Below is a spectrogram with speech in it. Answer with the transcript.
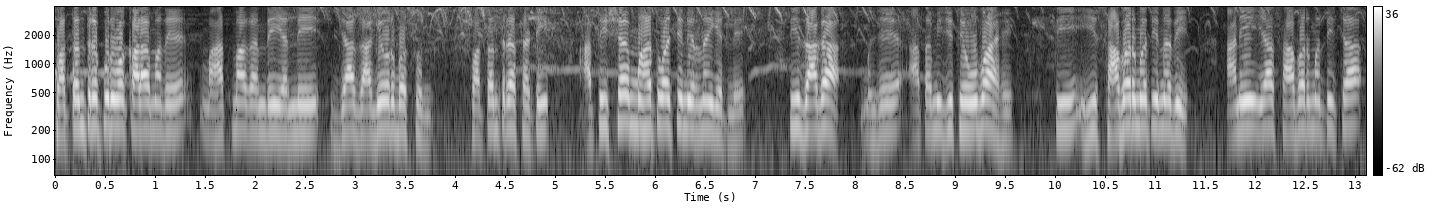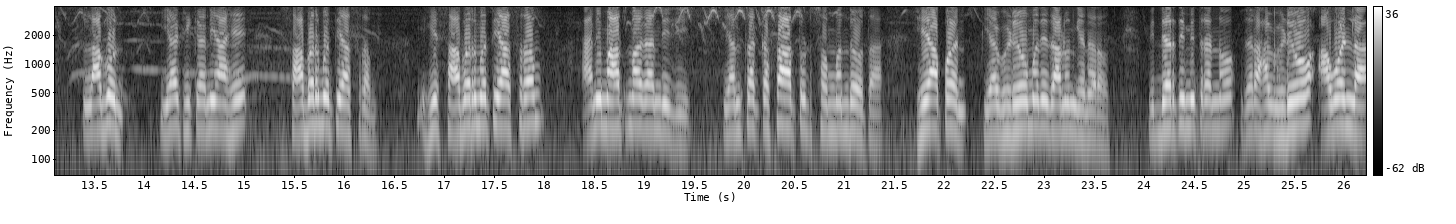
स्वातंत्र्यपूर्व काळामध्ये महात्मा गांधी यांनी ज्या जागेवर बसून स्वातंत्र्यासाठी अतिशय महत्त्वाचे निर्णय घेतले ती जागा म्हणजे आता मी जिथे उभा आहे ती ही साबरमती नदी आणि या साबरमतीच्या लागून या ठिकाणी आहे साबरमती आश्रम. हे साबरमती आश्रम आणि महात्मा गांधीजी यांचा कसा अतूट संबंध होता हे आपण या व्हिडिओमध्ये जाणून घेणार आहोत. विद्यार्थी मित्रांनो जर हा व्हिडिओ आवडला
